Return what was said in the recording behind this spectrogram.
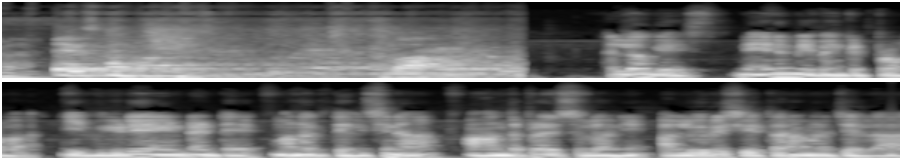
బ్రో. హలో గైస్ నేను మీ వెంకట్ ప్రభా. ఈ వీడియో ఏంటంటే మనకు తెలిసిన ఆంధ్రప్రదేశ్లోని అల్లూరి సీతారామరాజు జిల్లా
